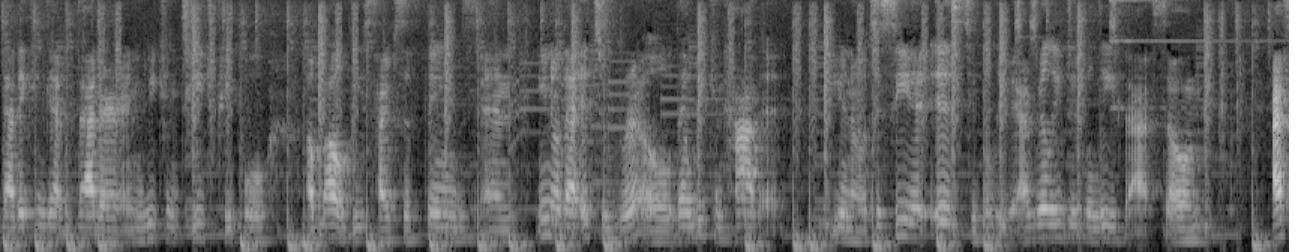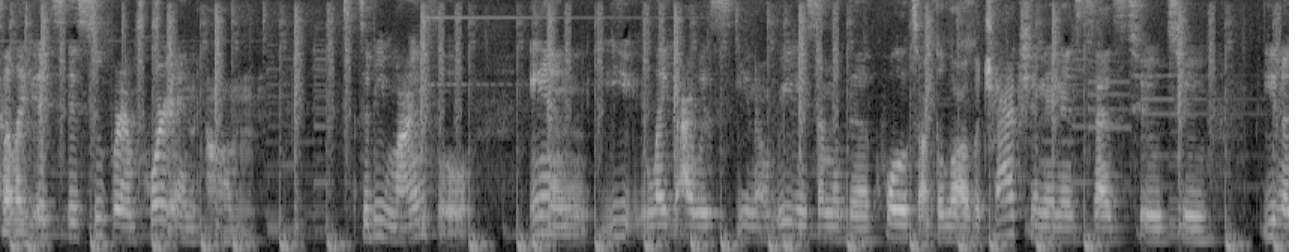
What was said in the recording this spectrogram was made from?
that it can get better and we can teach people about these types of things and you know that it's real, then we can have it. You know, to see it is to believe it. I really do believe that. So I feel like it's it's super important um, to be mindful and you, like I was, you know, reading some of the quotes off the law of attraction, and it says to to, you know,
